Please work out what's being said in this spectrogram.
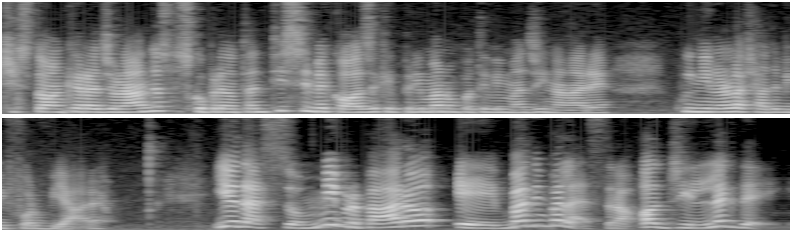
ci sto anche ragionando e sto scoprendo tantissime cose che prima non potevo immaginare, quindi non lasciatevi fuorviare. Io adesso mi preparo e vado in palestra, oggi leg day.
